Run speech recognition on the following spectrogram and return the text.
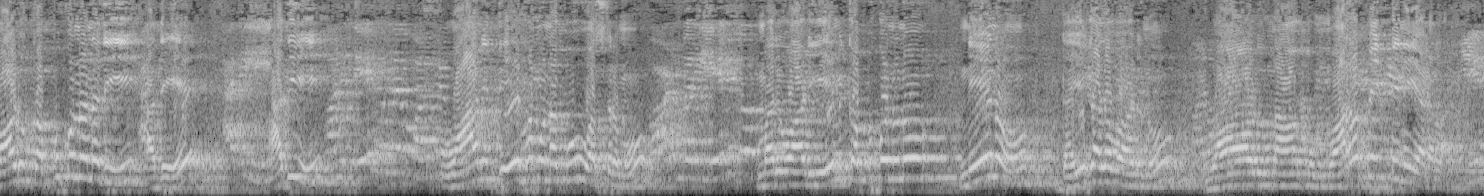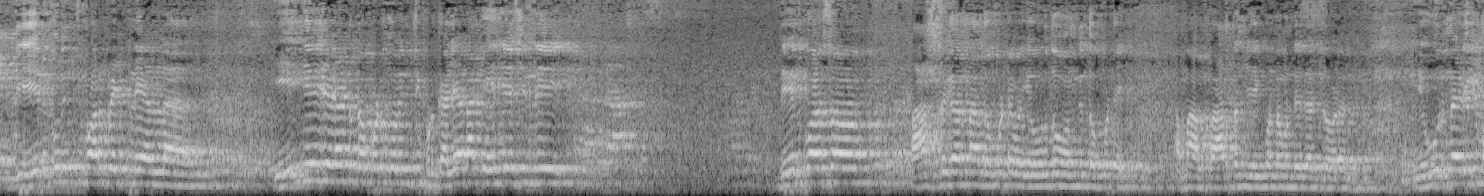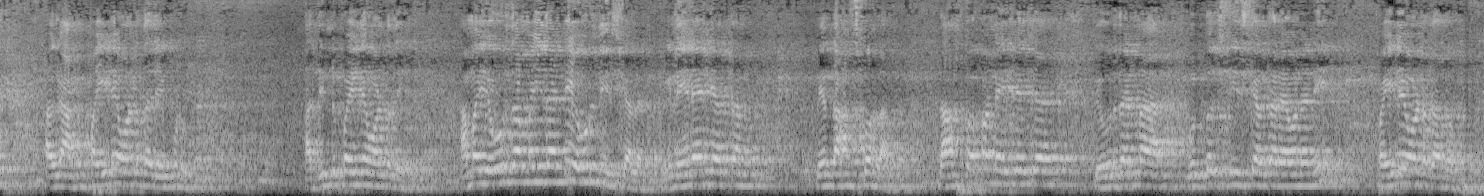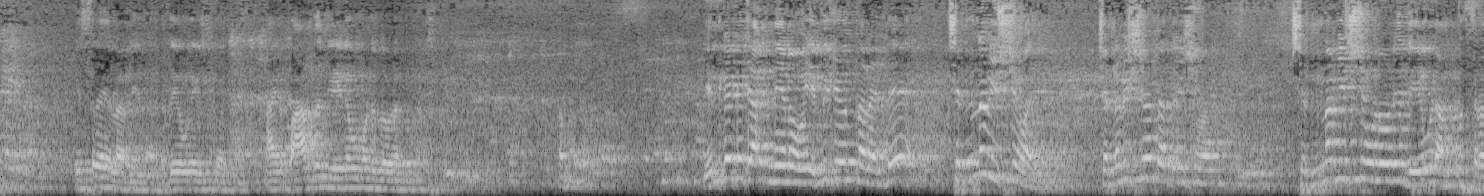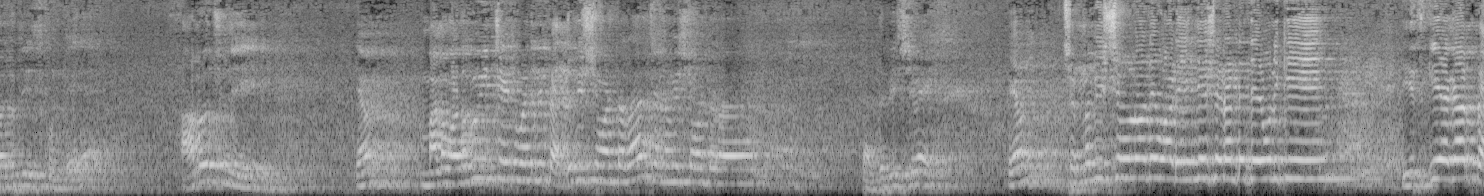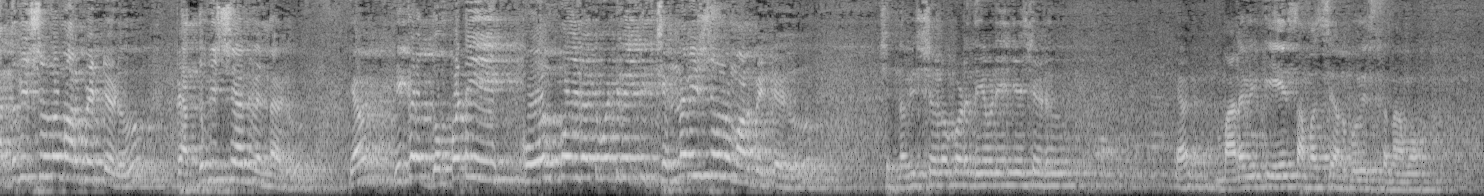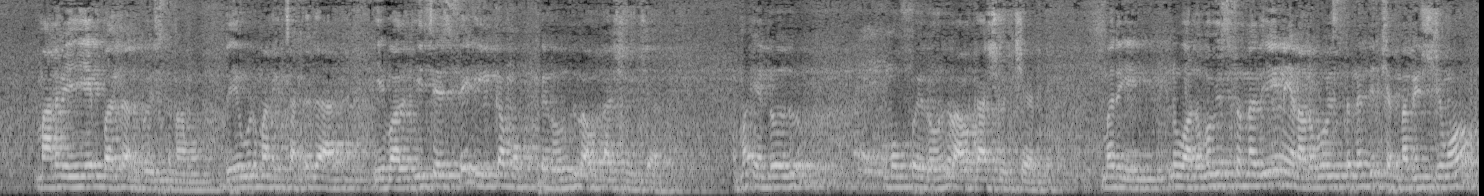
వాడు కప్పుకున్నది అదే. అది వాని దేహమునకు వస్త్రము. మరి వాడు ఏమి కప్పుకొనును? నేను దయగలవాడును. వాడు నాకు మొరపెట్టిన ఎడల. పెట్టిన వాళ్ళ ఏం చేశాడంటే దొప్పటి గురించి? ఇప్పుడు కళ్యాణాక ఏం చేసింది? దేనికోసం? పాస్టర్ గారు నా దుప్పటే ఎవరిదో ఉంది దుప్పటే అమ్మ వాళ్ళు ప్రార్థన చేయకుండా ఉండేదని చూడండి. ఎవరిని అడిగిన అది అక్కడ పైనే ఉంటుంది అది ఎప్పుడు? ఆ దిండు పైనే ఉంటుంది. అమ్మ ఎవరిదమ్మ ఇదంటే ఎవరు తీసుకెళ్ళండి? ఇక నేనేం చేస్తాను? నేను దాచుకోవాలా? దాచుకోకుండా ఏం చేశాను ఎవరిదన్నా గుర్తొచ్చి తీసుకెళ్తారేమోనని పైనే ఉంటుంది అదొకటి ఇస్రాయల్ అని నేను దేవుని తీసుకొని ఆయన ప్రార్థన చేయనివ్వకుండా చూడండి. ఎందుకంటే నేను ఎందుకు చెబుతున్నానంటే చిన్న విషయం అది. చిన్న విషయం పెద్ద విషయం చిన్న విషయంలోనే దేవుడు అంత శ్రద్ధ తీసుకుంటే ఆలోచన చేయండి. మనం అనుభవించేటువంటిది పెద్ద విషయం అంటారా చిన్న విషయం అంటారా? పెద్ద విషయమే. ఏమండి చిన్న విషయంలోనే వాడు ఏం చేశాడంటే దేవునికి ఇజ్గియా గారు పెద్ద విషయంలో మొరపెట్టాడు. పెద్ద విషయాన్ని విన్నాడు. ఇక్కడ దుప్పటి కోల్పోయినటువంటి వ్యక్తి చిన్న విషయంలో మొరపెట్టాడు. చిన్న విషయంలో కూడా దేవుడు ఏం చేశాడు? ఏమండి? మనకి ఏ సమస్య అనుభవిస్తున్నామో మనం ఏ ఇబ్బంది అనుభవిస్తున్నాము దేవుడు మనకి చక్కగా ఇవాళ తీసేస్తే ఇంకా ముప్పై రోజులు అవకాశం ఇచ్చారు అమ్మా ఎన్ని రోజులు? ముప్పై రోజులు అవకాశం ఇచ్చాడు. మరి నువ్వు అనుభవిస్తున్నది నేను అనుభవిస్తున్నది చిన్న విషయమో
